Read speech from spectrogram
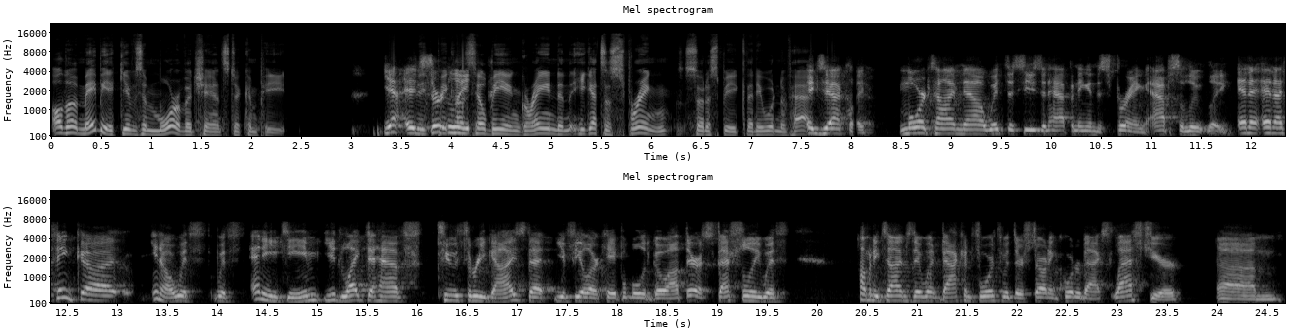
Although maybe it gives him more of a chance to compete. Yeah, it's certainly because he'll be ingrained and he gets a spring, so to speak, that he wouldn't have had. Exactly. More time now with the season happening in the spring, absolutely. And and I think uh, you know with with any team, you'd like to have two, three guys that you feel are capable to go out there, especially with how many times they went back and forth with their starting quarterbacks last year. Um,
